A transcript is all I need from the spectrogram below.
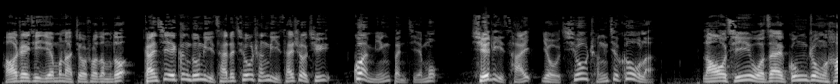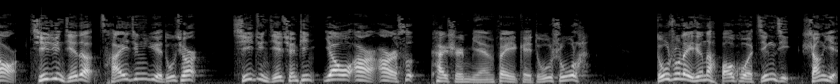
好，这期节目呢就说这么多，感谢更懂理财的秋城理财社区冠名本节目。学理财有秋成就够了。老齐，我在公众号“齐俊杰的财经阅读圈”，齐俊杰全拼幺二二四，开始免费给读书了。读书类型呢，包括经济、商业、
